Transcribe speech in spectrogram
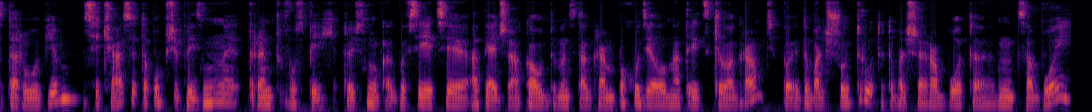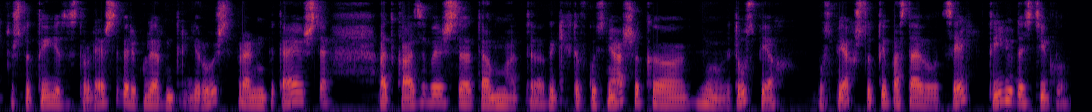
здоровьем сейчас это общепризнанный тренд в успехе. То есть, ну, как бы все эти, опять же, аккаунты в Инстаграм похудела на 30 килограмм, типа, это большой труд, это большая работа над собой, то, что ты заставляешь себя регулярно тренируешься, правильно питаешься, отказываешься там от каких-то вкусняшек, э, ну, это успех успех, что ты поставила цель, ты ее достигла.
